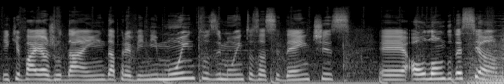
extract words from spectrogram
e que vai ajudar ainda a prevenir muitos e muitos acidentes é, ao longo desse ano.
